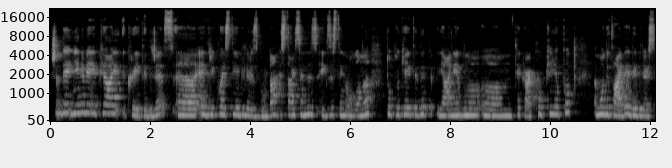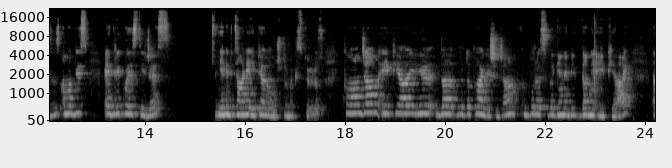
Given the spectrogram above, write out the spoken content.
Şimdi yeni bir API create edeceğiz. Ee, Add request diyebiliriz buradan. İsterseniz existing olanı duplicate edip yani bunu um, tekrar copy yapıp modify de edebilirsiniz. Ama biz add request diyeceğiz. Yeni bir tane API oluşturmak istiyoruz. Kullanacağım API'yi da burada paylaşacağım. Burası da gene bir dummy API. Ee,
